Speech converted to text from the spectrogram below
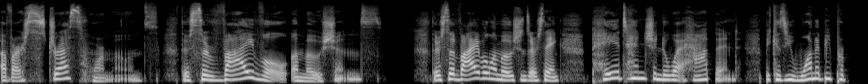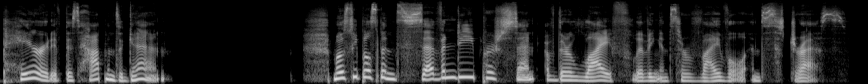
of our stress hormones, the survival emotions. Their survival emotions are saying, pay attention to what happened because you want to be prepared if this happens again. Most people spend 70% of their life living in survival and stress.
